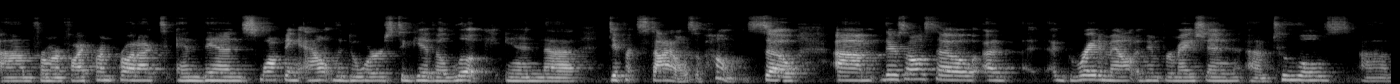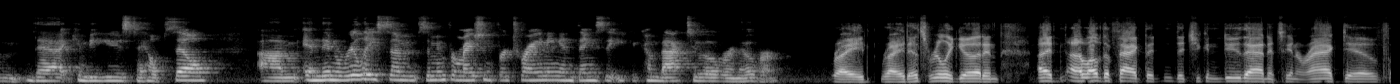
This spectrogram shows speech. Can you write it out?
um, from our five prime product and then swapping out the doors to give a look in uh, different styles of homes. So um, there's also a, a, great amount of information, um, tools um, that can be used to help sell. Um, and then really some some information for training and things that you could come back to over and over. Right, right. It's really good, and I I love the fact that that you can do that. It's interactive,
